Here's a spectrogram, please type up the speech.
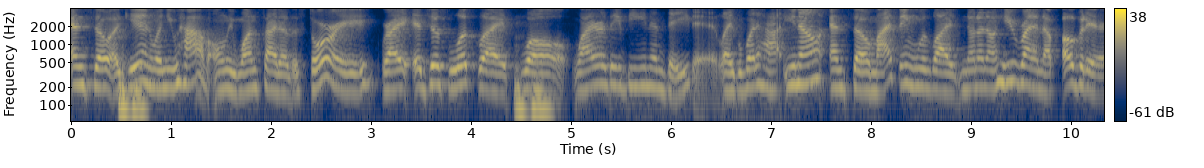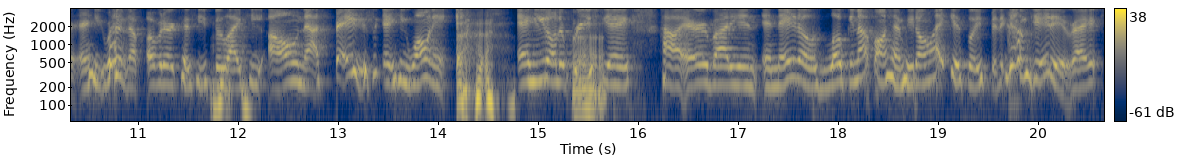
And so mm-hmm. again, when you have only one side of the story, right? It just looked like, mm-hmm. well, why are they being invaded? Like what ha- you know? And so my thing was like, no, no, no, he running up over there and he running up over there cuz he feel like he owned that space and he want it. and he don't uh-huh. appreciate how everybody in, in NATO is looking up on him. He don't like it, so he finna come get it, right?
